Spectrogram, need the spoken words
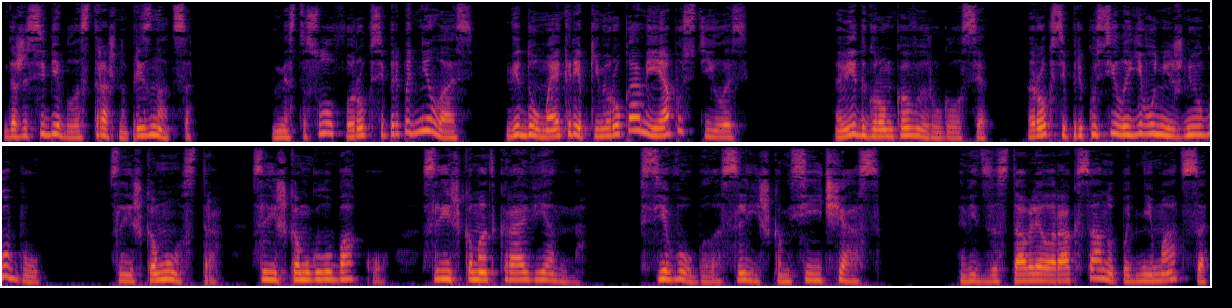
Даже себе было страшно признаться. Вместо слов Рокси приподнялась, ведомая крепкими руками, и опустилась. Вид громко выругался, Рокси прикусила его нижнюю губу. Слишком остро, слишком глубоко, слишком откровенно. Всего было слишком сейчас. Ведь заставлял Роксану подниматься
